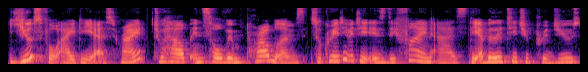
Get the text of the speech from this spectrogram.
useful ideas, right? To help in solving problems. So, creativity is defined as the ability to produce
